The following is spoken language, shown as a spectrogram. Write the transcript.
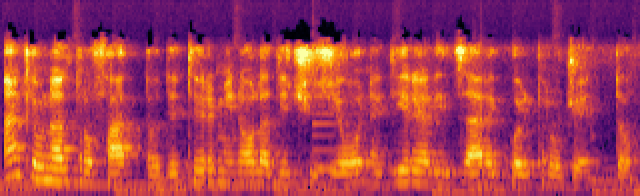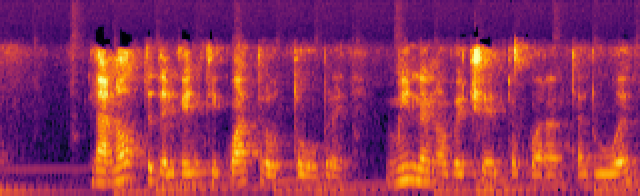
Anche un altro fatto determinò la decisione di realizzare quel progetto. La notte del 24 ottobre 1942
